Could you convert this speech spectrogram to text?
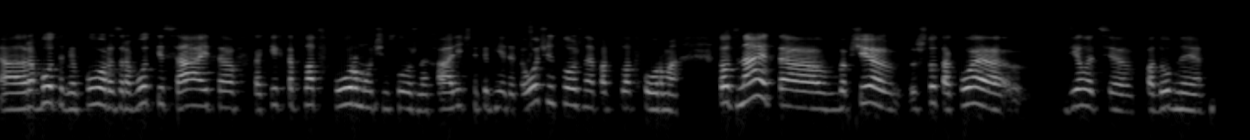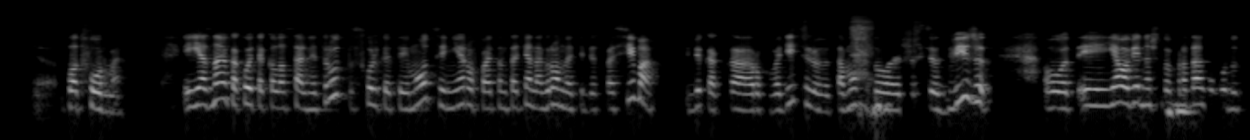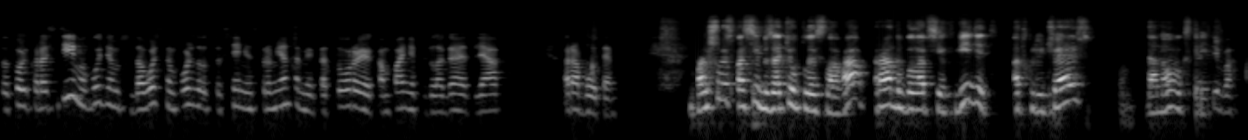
работами по разработке сайтов, каких-то платформ очень сложных, а личный кабинет – это очень сложная платформа, тот знает а, вообще, что такое делать э, подобные э, платформы. И я знаю какой-то колоссальный труд, сколько это эмоций, нервов, поэтому, Татьяна, огромное тебе спасибо тебе как а, руководителю, тому, кто это все движет. Вот. И я уверена, что продажи будут только расти, и мы будем с удовольствием пользоваться всеми инструментами, которые компания предлагает для работы. Большое спасибо за теплые слова. Рада была всех видеть. Отключаюсь. До новых встреч. Спасибо.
